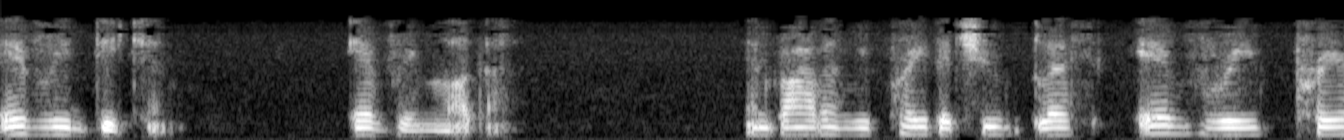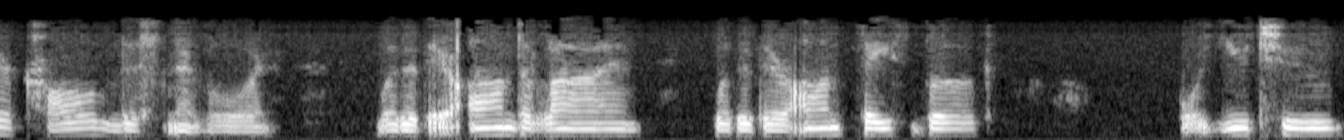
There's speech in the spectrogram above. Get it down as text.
every deacon, every mother. And Father, we pray that you bless every prayer call listener, Lord, whether they're on the line, whether they're on Facebook or YouTube,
